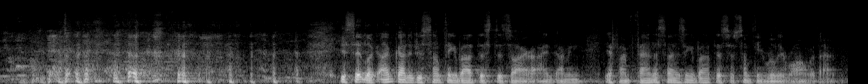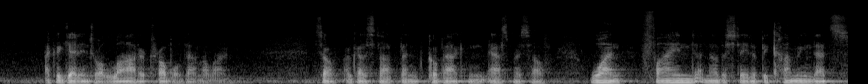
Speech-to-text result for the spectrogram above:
you say, look, I've got to do something about this desire. I, I mean, if I'm fantasizing about this, there's something really wrong with that. I could get into a lot of trouble down the line. So I've got to stop and go back and ask myself, one, find another state of becoming that's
